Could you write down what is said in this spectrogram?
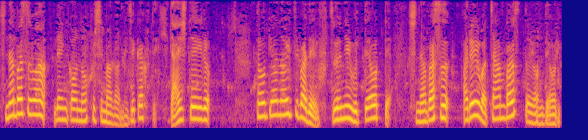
シナバスはレンコンの節間が短くて肥大している。東京の市場で普通に売っておって、シナバスあるいはチャンバスと呼んでおり、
